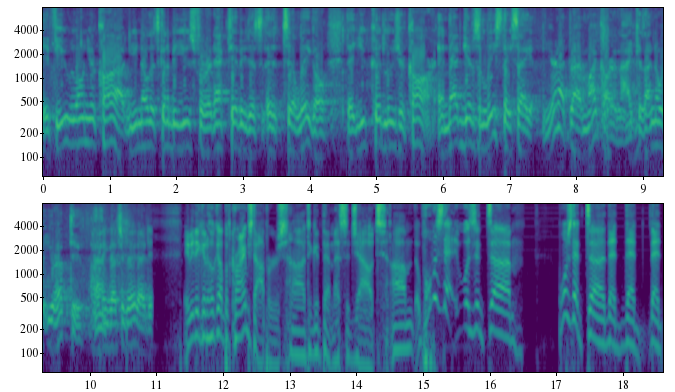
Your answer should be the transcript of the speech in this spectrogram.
if you loan your car out and you know that's going to be used for an activity that's, that's illegal, that you could lose your car. And that gives at least they say, you're not driving my car tonight because I know what you're up to. I think that's a great idea. Maybe they could hook up with Crime Stoppers uh, to get that message out. Um, what was that? Was it? Uh, what was that? Uh, that that that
